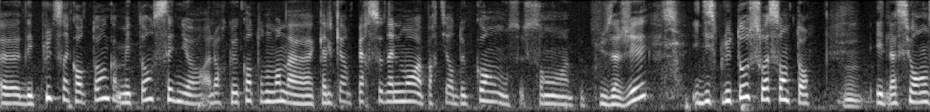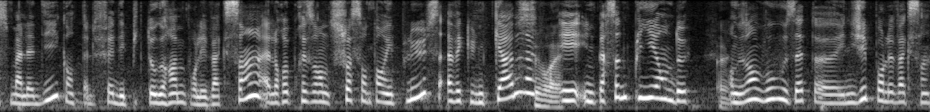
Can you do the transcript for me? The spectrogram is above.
euh, des plus de 50 ans comme étant seniors. Alors que quand on demande à quelqu'un personnellement à partir de quand on se sent un peu plus âgé, ils disent plutôt 60 ans. Hmm. Et l'assurance maladie, quand elle fait des pictogrammes pour les vaccins, elle représente 60 ans et plus avec une canne et une personne pliée en deux. En disant vous, vous êtes euh, éligible pour le vaccin.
